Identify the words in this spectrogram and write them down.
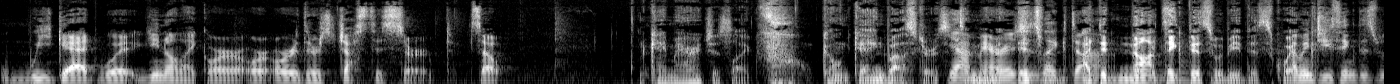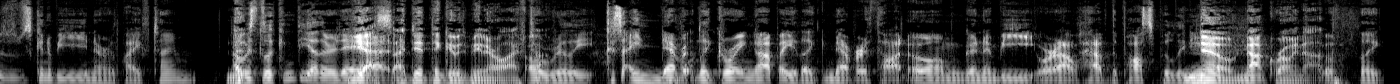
we get what you know like or or, or there's justice served so Gay marriage is like phew, going gangbusters. Yeah, It's marriage is, it's- like, I did not Like, think done. this would be this quick. i mean do you think this was, was going to be in our lifetime i was looking the other day yes, at- I did think it would be in our lifetime. oh really because i never like growing up i like never thought oh i'm gonna be or i'll have the possibility No, not growing up. of like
